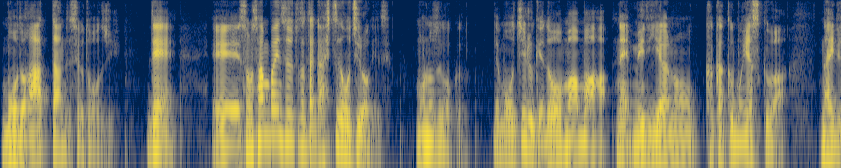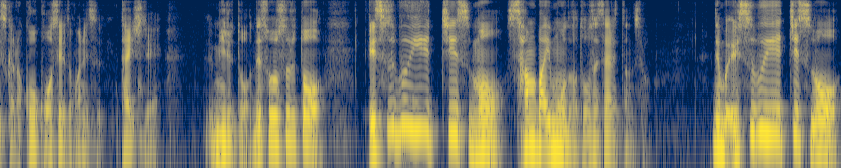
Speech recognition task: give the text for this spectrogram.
モードがあったんですよ、当時。で、えー、その3倍にすると画質が落ちるわけですよ。ものすごく。でも落ちるけど、まあまあね、メディアの価格も安くはないですから、高校生とかに対して見ると。で、そうすると、SVHS も3倍モードが搭載されてたんですよ。でも SVHS を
